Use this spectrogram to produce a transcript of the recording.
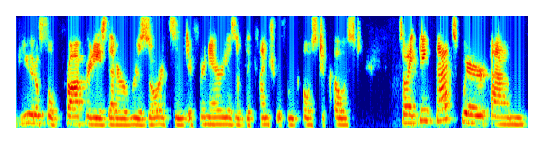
beautiful properties that are resorts in different areas of the country from coast to coast. So i think that's where um,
